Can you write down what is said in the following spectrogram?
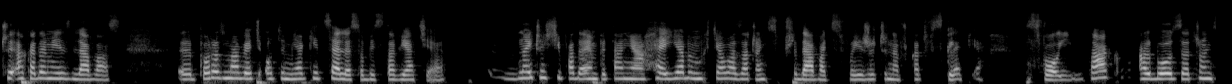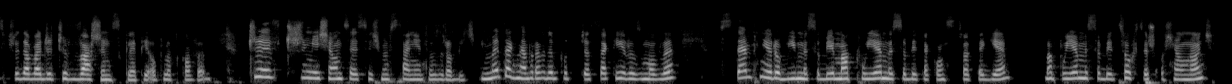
czy Akademia jest dla Was, y, porozmawiać o tym, jakie cele sobie stawiacie. Najczęściej padają pytania, hej, ja bym chciała zacząć sprzedawać swoje rzeczy na przykład w sklepie swoim, tak? Albo zacząć sprzedawać rzeczy w waszym sklepie oplotkowym. Czy w trzy miesiące jesteśmy w stanie to zrobić? I my tak naprawdę podczas takiej rozmowy wstępnie robimy sobie, mapujemy sobie taką strategię, mapujemy sobie, co chcesz osiągnąć,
